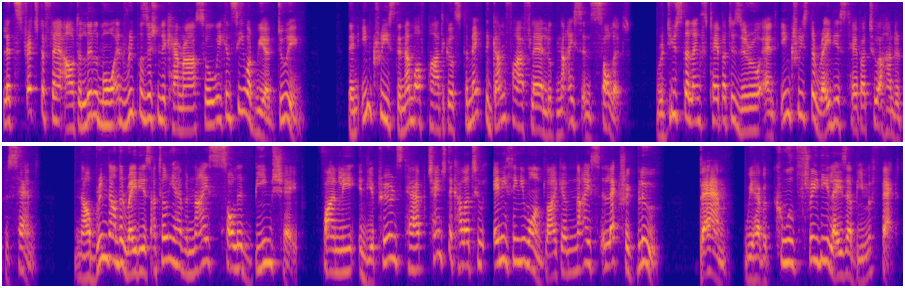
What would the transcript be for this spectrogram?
Let's stretch the flare out a little more and reposition the camera so we can see what we are doing. Then increase the number of particles to make the gunfire flare look nice and solid. Reduce the length taper to 0 and increase the radius taper to 100%. Now bring down the radius until you have a nice solid beam shape. Finally, in the Appearance tab, change the color to anything you want, like a nice electric blue. Bam! We have a cool 3D laser beam effect.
